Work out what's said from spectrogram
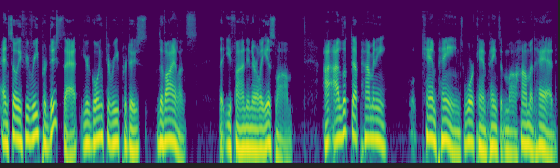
And so if you reproduce that, you're going to reproduce the violence that you find in early Islam. I, I looked up how many campaigns, war campaigns that Muhammad had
